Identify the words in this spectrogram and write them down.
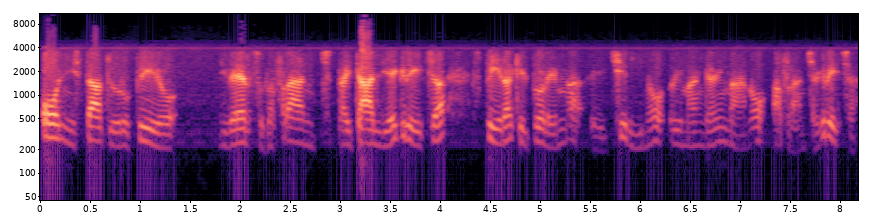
ogni Stato europeo diverso da, Francia, da Italia e Grecia spera che il problema eh, cerino rimanga in mano a Francia e Grecia.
